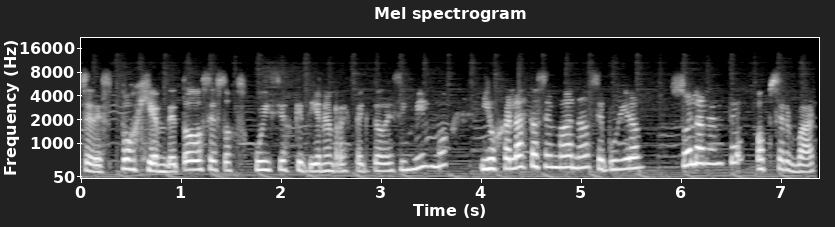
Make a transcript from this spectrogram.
se despojen de todos esos juicios que tienen respecto de sí mismos y ojalá esta semana se pudieran solamente observar.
